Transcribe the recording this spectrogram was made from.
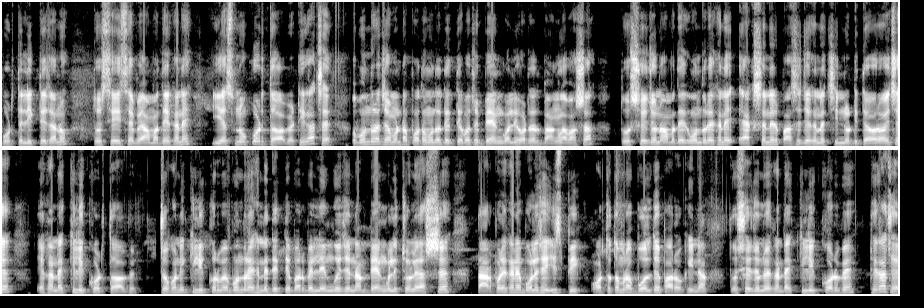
পড়তে, লিখতে জানো। তো সেই হিসেবে আমাদের এখানে ইয়েস নো করতে হবে, ঠিক আছে? তো বন্ধুরা, যেমনটা প্রথমত দেখতে পাচ্ছ, বেঙ্গলি অর্থাৎ বাংলা ভাষা। তো সেই জন্য আমাদের বন্ধুরা এখানে অ্যাকশনের পাশে যেখানে চিহ্নটি দেওয়া রয়েছে, এখানে ক্লিক করতে হবে। যখনই ক্লিক করবে বন্ধুরা, এখানে দেখতে পারবে ল্যাঙ্গুয়েজের নাম বেঙ্গলি চলে আসছে। তারপর এখানে বলেছে স্পিক অর্থাৎ তোমরা বলতে পারো কি না তো সেই জন্য এখানটায় ক্লিক করবে, ঠিক আছে?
